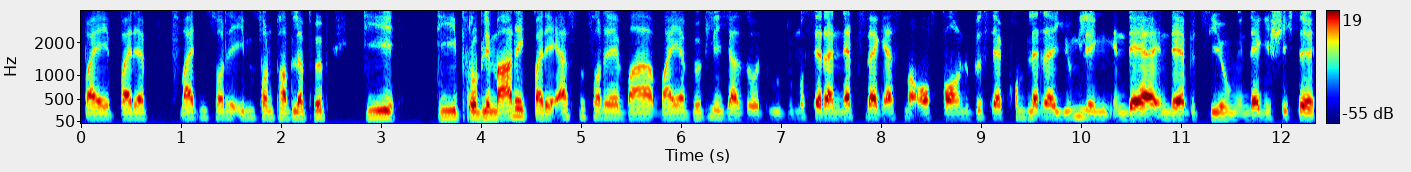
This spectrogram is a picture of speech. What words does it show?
bei, bei der zweiten Sorte eben von Pabla Püpp, die die Problematik bei der ersten Sorte war, war ja wirklich, also du, du musst ja dein Netzwerk erstmal aufbauen. Du bist ja kompletter Jüngling in der, in der Beziehung, in der Geschichte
